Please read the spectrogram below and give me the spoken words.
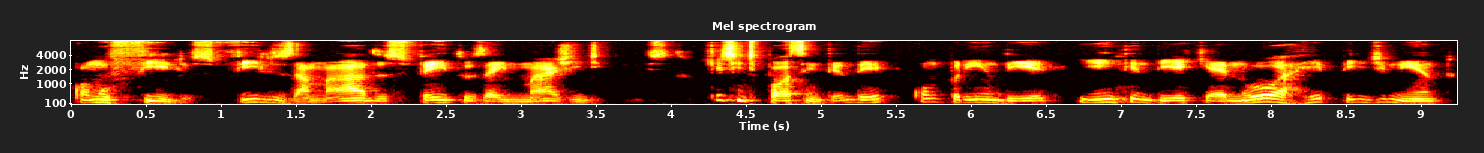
como filhos, filhos amados, feitos à imagem de Cristo. Que a gente possa entender, compreender e entender que é no arrependimento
